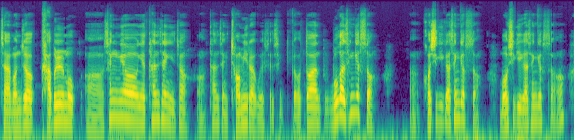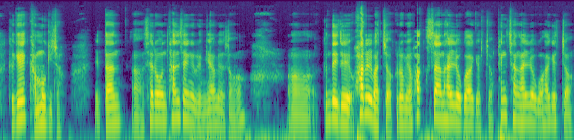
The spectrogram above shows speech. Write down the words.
자, 먼저 가불목 어, 생명의 탄생이죠. 어, 탄생 점이라고 했어요. 그러니까 어떠한 뭐가 생겼어. 어, 거시기가 생겼어. 머시기가 생겼어. 그게 간목이죠. 일단 어, 새로운 탄생을 의미하면서 어 근데 이제 화를 받죠. 그러면 확산하려고 하겠죠. 팽창하려고 하겠죠.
